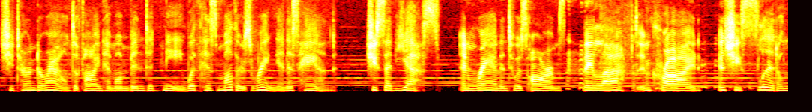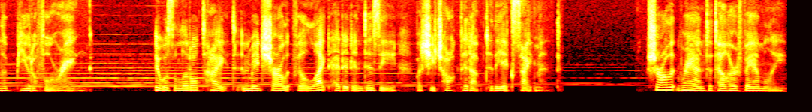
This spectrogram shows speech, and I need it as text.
She turned around to find him on bended knee with his mother's ring in his hand. She said yes and ran into his arms. They laughed and cried, and she slid on the beautiful ring. It was a little tight and made Charlotte feel lightheaded and dizzy, but she chalked it up to the excitement. Charlotte ran to tell her family.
